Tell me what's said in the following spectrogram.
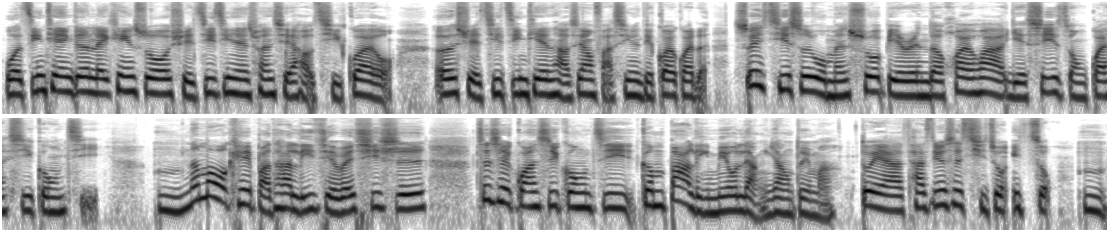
我今天跟雷 king 说，雪琪今天穿起来好奇怪哦，而雪琪今天好像发型有点怪怪的，所以其实我们说别人的坏话也是一种关系攻击。嗯，那么我可以把它理解为，其实这些关系攻击跟霸凌没有两样，对吗？对啊，它就是其中一种。嗯，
